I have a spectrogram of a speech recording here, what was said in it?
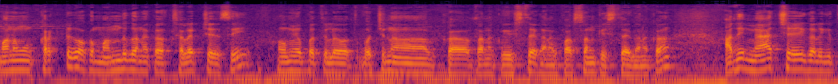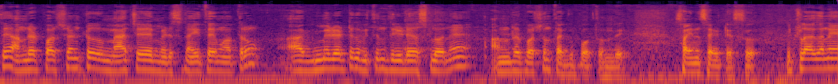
మనము కరెక్ట్గా ఒక మందు కనుక సెలెక్ట్ చేసి హోమియోపతిలో వచ్చిన తనకు ఇస్తే కనుక పర్సన్కి ఇస్తే కనుక అది మ్యాచ్ చేయగలిగితే హండ్రెడ్ పర్సెంట్ మ్యాచ్ అయ్యే మెడిసిన్ అయితే మాత్రం ఇమ్మీడియట్గా విత్ ఇన్ త్రీ డేస్లోనే హండ్రెడ్ పర్సెంట్ తగ్గిపోతుంది సైనసైటిస్. ఇట్లాగనే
